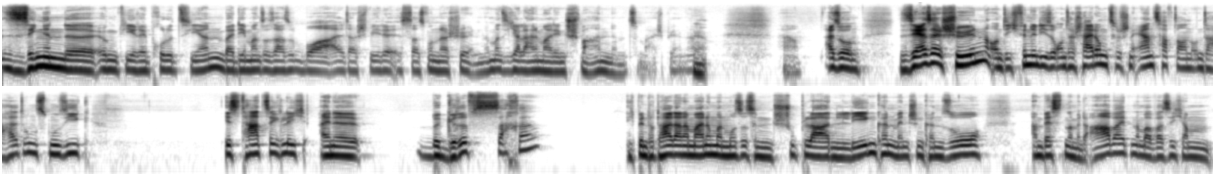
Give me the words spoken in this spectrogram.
singende irgendwie reproduzieren, bei dem man so sagt: so, Boah, alter Schwede, ist das wunderschön. Wenn man sich alleine mal den Schwan nimmt, zum Beispiel. Ne? Ja. ja. Also sehr, sehr schön und ich finde diese Unterscheidung zwischen ernsthafter und Unterhaltungsmusik ist tatsächlich eine Begriffssache. Ich bin total deiner Meinung, man muss es in Schubladen legen können. Menschen können so am besten damit arbeiten, aber was ich am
